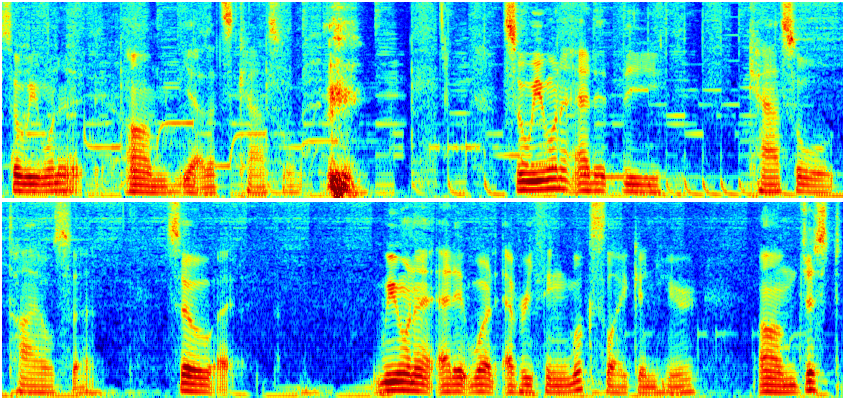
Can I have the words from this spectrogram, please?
So we want to, um, yeah, that's castle. so we want to edit the castle tile set. So uh, we want to edit what everything looks like in here. Um, just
